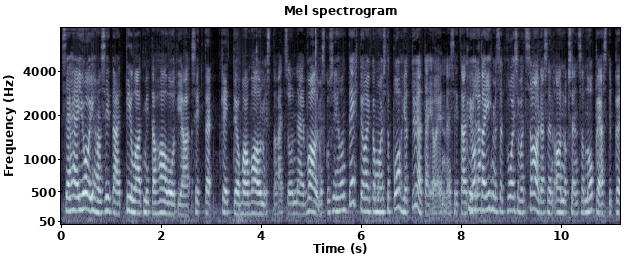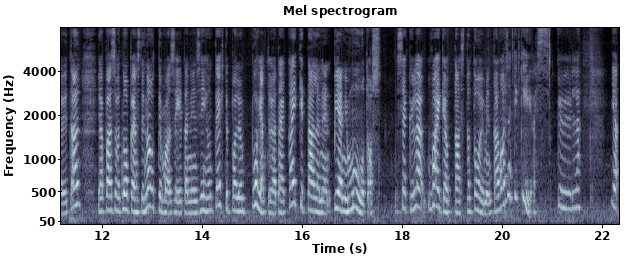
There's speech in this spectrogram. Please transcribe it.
Sehän ei ole ihan sitä, että tilaat mitä haluat ja sitten keittiö vaan valmistaa, että se on näin valmis, kun siihen on tehty aikamoista pohjatyötä jo ennen sitä, että jotta ihmiset voisivat saada sen annoksensa nopeasti pöytään ja pääsevät nopeasti nauttimaan siitä, niin siihen on tehty paljon pohjatyötä ja kaikki tällainen pieni muutos, se kyllä vaikeuttaa sitä toimintaa, varsinkin kiireessä. Kyllä. Ja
